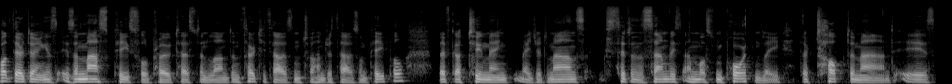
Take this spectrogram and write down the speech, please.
what they're doing is, is a mass peaceful protest in London, 30,000 to 100,000 people. They've got two main major demands, citizen assemblies, and most importantly, their top demand is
